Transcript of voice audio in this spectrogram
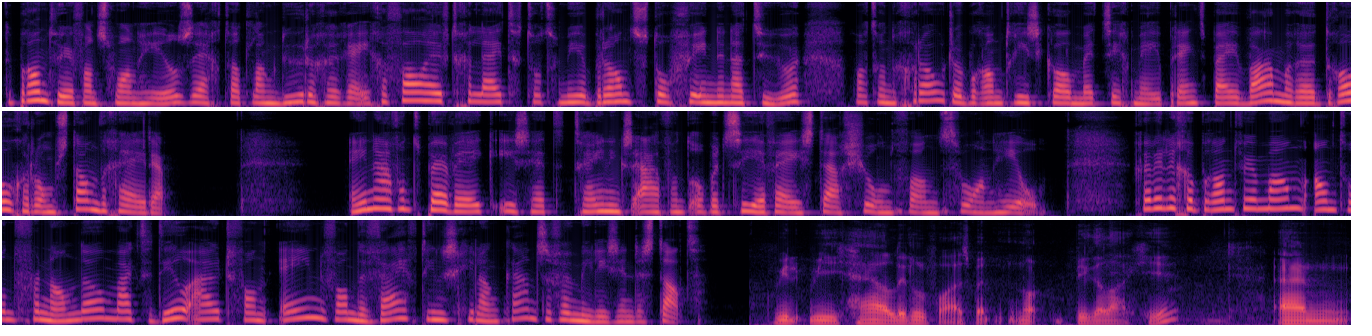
De brandweer van Swan Hill zegt dat langdurige regenval heeft geleid tot meer brandstoffen in de natuur, wat een groter brandrisico met zich meebrengt bij warmere, drogere omstandigheden. Eén avond per week is het trainingsavond op het CFA-station van Swan Hill. Vrijwillige brandweerman Anton Fernando maakt deel uit van één van de 15 Sri Lankaanse families in de stad. We, we have little fires, but not bigger like here. And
